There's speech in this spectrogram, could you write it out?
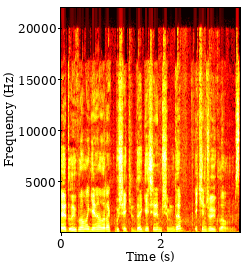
Evet uygulama genel olarak bu şekilde. Geçelim şimdi ikinci uygulamamız.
